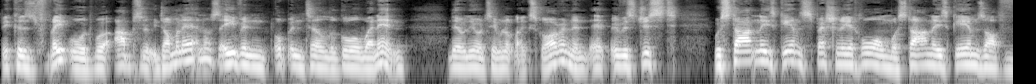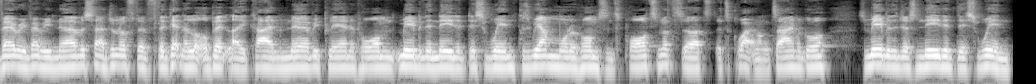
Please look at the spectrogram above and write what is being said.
because Fleetwood were absolutely dominating us, even up until the goal went in they were the only team looked like scoring, and it, it was just we're starting these games, especially at home. We're starting these games off very, very nervous. I don't know if they're, getting a little bit like of nervy playing at home. Maybe they needed this win because we haven't won at home since Portsmouth, so it's, it's quite a long time ago. So maybe they just needed this win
